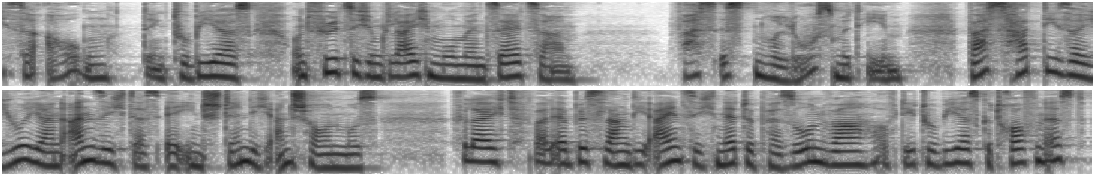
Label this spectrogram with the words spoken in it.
Diese Augen, denkt Tobias und fühlt sich im gleichen Moment seltsam. Was ist nur los mit ihm? Was hat dieser Julian an sich, dass er ihn ständig anschauen muss? Vielleicht, weil er bislang die einzig nette Person war, auf die Tobias getroffen ist?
